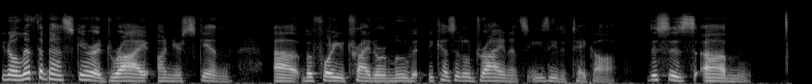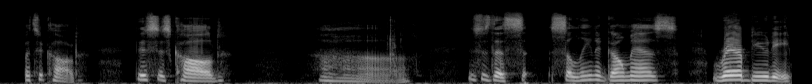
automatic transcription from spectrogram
You know, let the mascara dry on your skin uh, before you try to remove it because it'll dry and it's easy to take off. This is, um, what's it called? This is called, uh, this is the Selena Gomez Rare Beauty.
